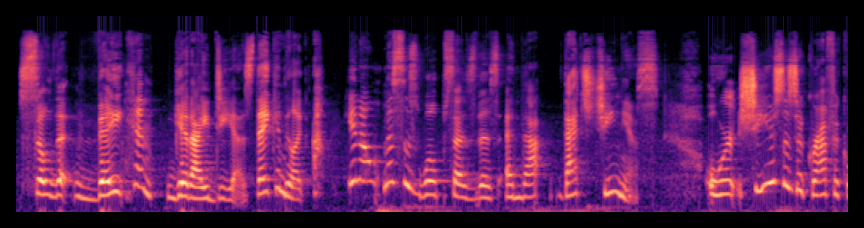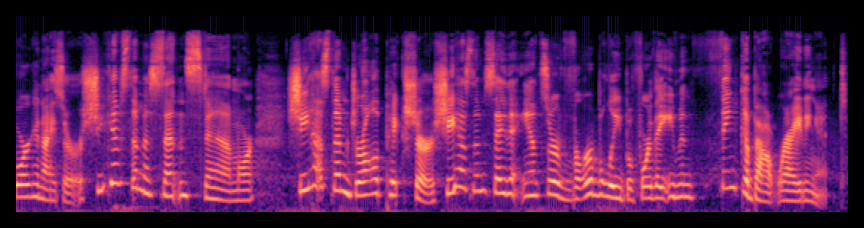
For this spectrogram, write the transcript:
so that they can get ideas. They can be like, ah, you know, Mrs. Wilp says this and that that's genius or she uses a graphic organizer, or she gives them a sentence stem, or she has them draw a picture. She has them say the answer verbally before they even think about writing it.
